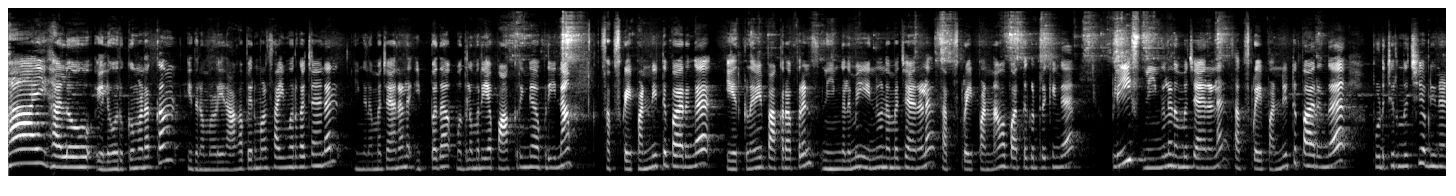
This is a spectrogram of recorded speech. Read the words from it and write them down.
ஹாய் ஹலோ எல்லோருக்கும் வணக்கம். இது நம்மளுடைய நாகப்பெருமாள் சாய்முருகா சேனல். நீங்கள் நம்ம சேனலை இப்போ தான் முதல் முறையாக பார்க்குறீங்க அப்படின்னா சப்ஸ்கிரைப் பண்ணிவிட்டு பாருங்கள் ஏற்கனவே பார்க்குற ஃப்ரெண்ட்ஸ் நீங்களுமே இன்னும் நம்ம சேனலை சப்ஸ்கிரைப் பண்ணாமல் பார்த்துக்கிட்டு இருக்கீங்க. ப்ளீஸ் நீங்களும் நம்ம சேனலை சப்ஸ்கிரைப் பண்ணிவிட்டு பாருங்கள் பிடிச்சிருந்துச்சு அப்படின்னா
